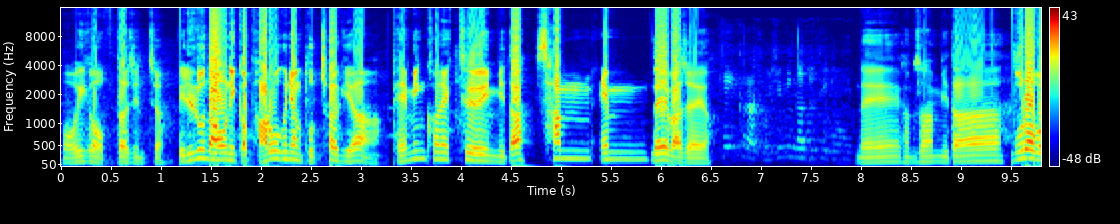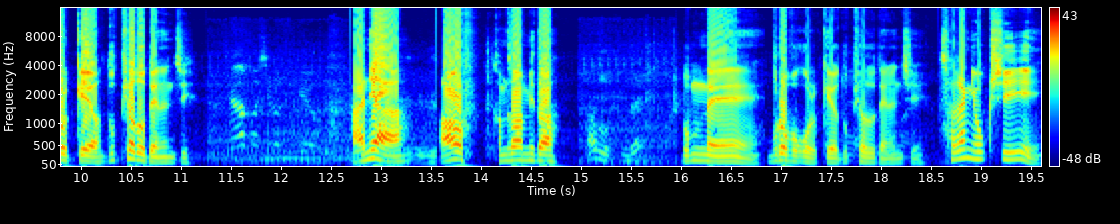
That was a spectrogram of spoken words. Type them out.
어이가 없다 진짜. 일로 나오니까 바로 그냥 도착이야. 배민 커넥트입니다. 3M 네 맞아요. 테이크라 조심히 놔주세요. 네 감사합니다. 물어볼게요. 눕혀도 되는지. 제가 한번 실어줄게요. 아니야. 아우 감사합니다. 나도 높은데? 높네. 물어보고 올게요. 눕혀도 되는지. 사장님 혹시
